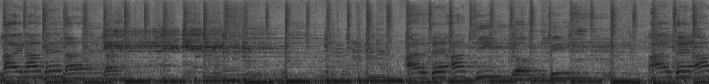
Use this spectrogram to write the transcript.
לילה בלילה. אל תאבדי אותי אל תאבדי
